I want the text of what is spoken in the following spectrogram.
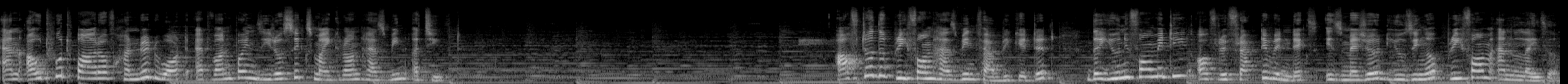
An output power of 100 watt at 1.06 micron has been achieved. After the preform has been fabricated, the uniformity of refractive index is measured using a preform analyzer.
